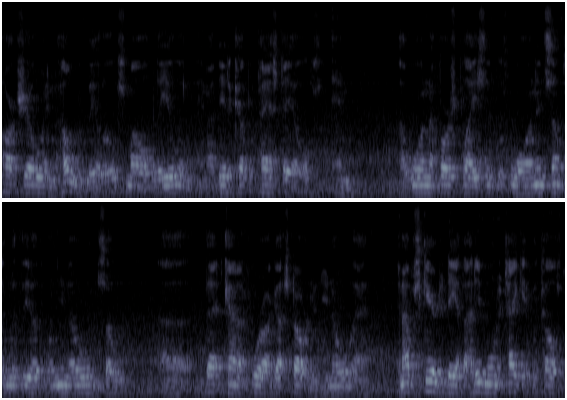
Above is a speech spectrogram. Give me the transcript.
art show in Holdenville, a little small deal, and, and I did a couple of pastels and I won the first place with one and something with the other one, you know, and so uh, that kind of where I got started, you know. Uh, and I was scared to death. I didn't want to take it because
